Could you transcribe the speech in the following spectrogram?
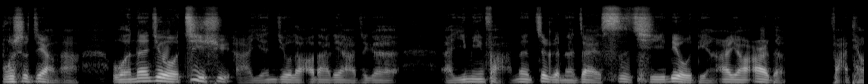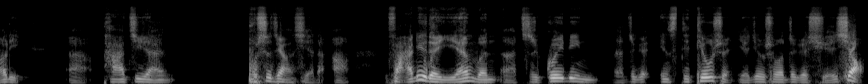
不是这样的啊。我呢就继续啊研究了澳大利亚这个啊移民法，那这个呢在四七六点二幺二的法条里啊，它既然不是这样写的啊法律的原文啊，只规定了这个 institution，也就是说这个学校，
